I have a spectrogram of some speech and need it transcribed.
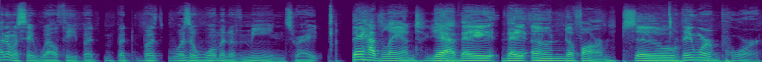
I don't want to say wealthy, but but but was a woman of means, right? They had land. Yeah, Yeah. they they owned a farm. So They weren't poor.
